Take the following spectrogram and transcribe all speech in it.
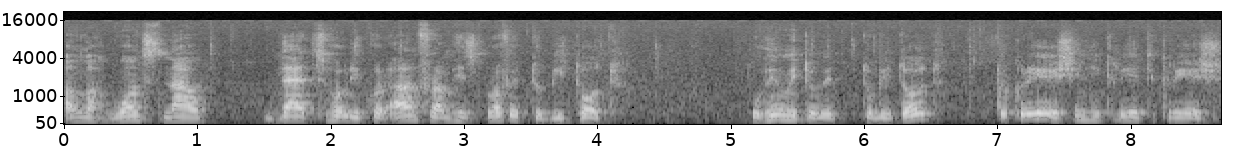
Allah wants now that Holy Quran from His Prophet to be taught. To whom to be, to be taught? To creation. He created creation.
